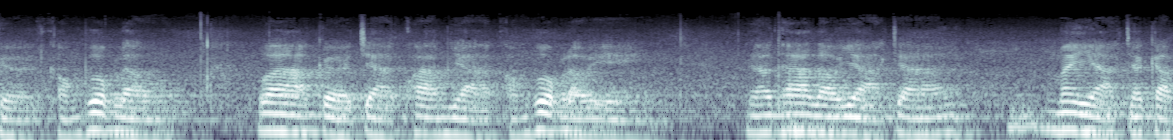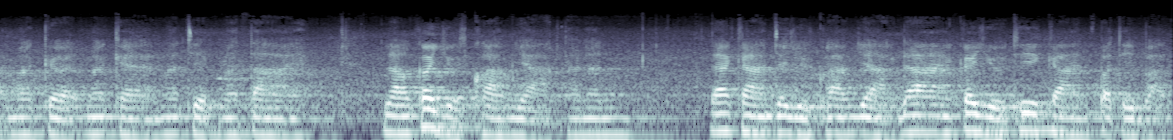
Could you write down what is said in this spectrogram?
เกิดของพวกเรา ว่าเกิดจากความอยากของพวกเราเอง แล้วถ้าเราอยากจะไม่อยากจะกลับมาเกิดมาแก่มาเจ็บมาตาย เราก็หยุดความอยากเท่านั้น และการจะหยุดความอยากได้ก็อยู่ที่การปฏิบัติ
